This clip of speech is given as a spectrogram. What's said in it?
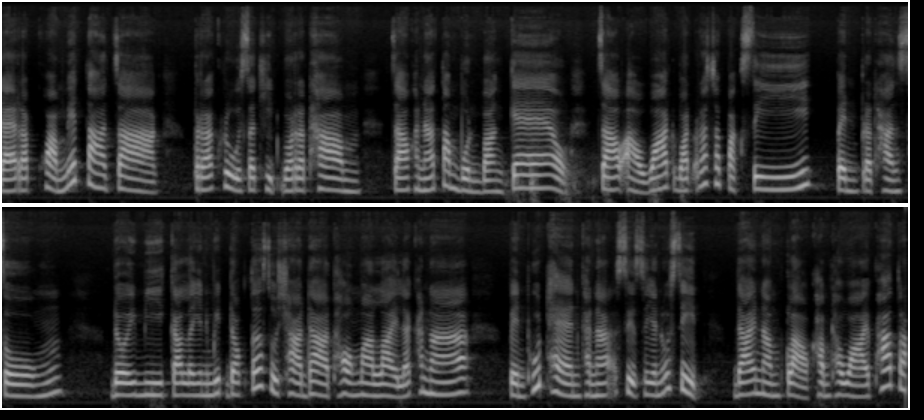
ได้รับความเมตตาจากพระครูสถิตวรธรรม เจ้าคณะตำบลบางแก้ว เจ้าอาวาสวัดราชปักศรีเป็นประธานสงฆ์ โดยมีกาลยานมิตร ดร สุชาดาทองมาลัยและคณะ เป็นผู้แทนคณะศิษยานุศิษย์ได้นำกล่าวคำถวายผ้าไตร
